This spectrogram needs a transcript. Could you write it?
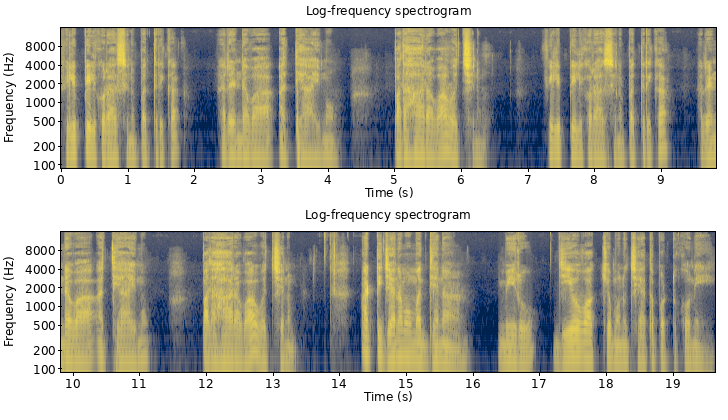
ఫిలిప్పీలకు రాసిన పత్రిక రెండవ అధ్యాయము. పదహారవ వచనం. ఫిలిప్పీలకు రాసిన పత్రిక రెండవ అధ్యాయము పదహారవ వచనం. అట్టి జనము మధ్యన మీరు జీవవాక్యమును చేత పట్టుకొని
